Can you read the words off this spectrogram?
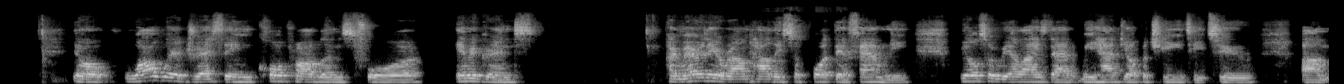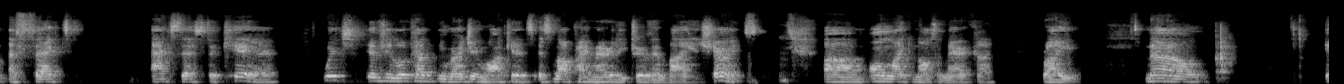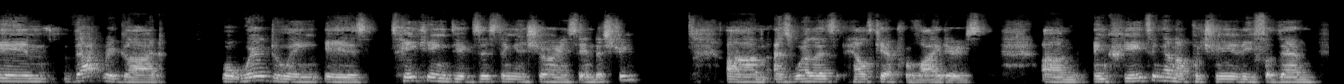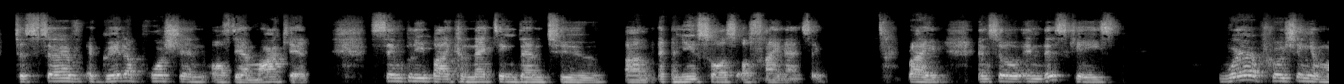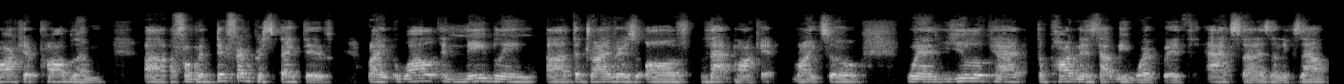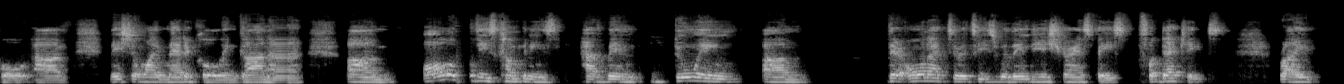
you know, while we're addressing core problems for immigrants, primarily around how they support their family, we also realized that we had the opportunity to um, affect access to care, which, if you look at emerging markets, is not primarily driven by insurance, um, unlike North America right? Now, in that regard, what we're doing is taking the existing insurance industry um, as well as healthcare providers um, and creating an opportunity for them to serve a greater portion of their market simply by connecting them to um, a new source of financing. Right. And so in this case, we're approaching a market problem uh, from a different perspective, right? While enabling uh, the drivers of that market, right? So when you look at the partners that we work with, AXA as an example, um, Nationwide Medical in Ghana, um, all of these companies have been doing um, their own activities within the insurance space for decades, right?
